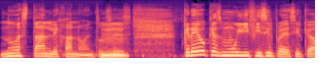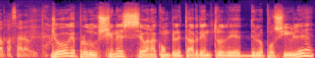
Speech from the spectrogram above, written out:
no es tan lejano. Entonces, creo que es muy difícil predecir qué va a pasar ahorita. Yo creo que producciones se van a completar dentro de, de lo posible,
